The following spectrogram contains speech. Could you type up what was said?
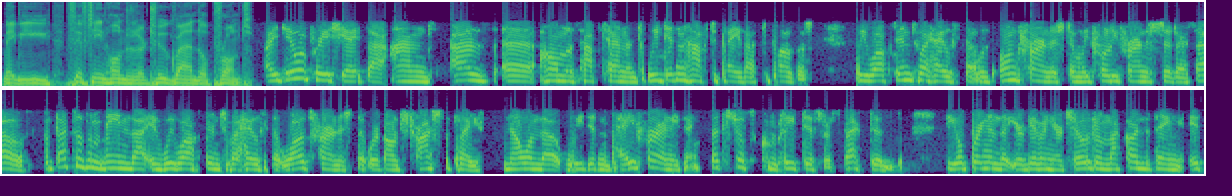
maybe fifteen hundred or two grand up front. I do appreciate that, and as a homeless HAP tenant, we didn't have to pay that deposit we walked into a house that was unfurnished and we fully furnished it ourselves. But that doesn't mean that if we walked into a house that was furnished that we're going to trash the place knowing that we didn't pay for anything. That's just complete disrespect and the upbringing that you're giving your children, that kind of thing. It's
